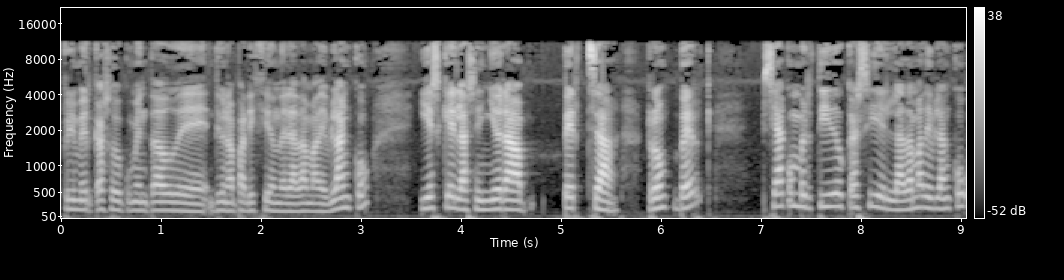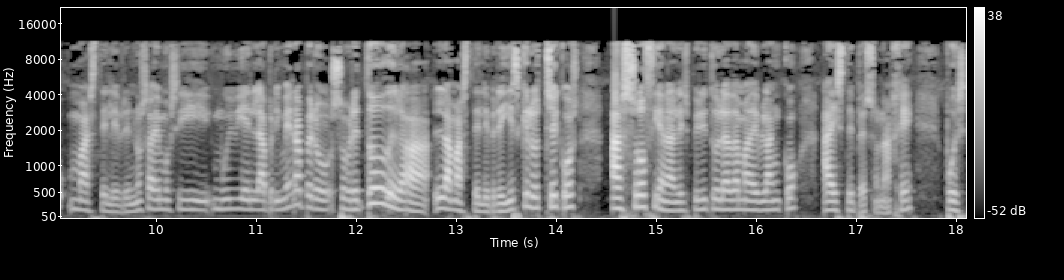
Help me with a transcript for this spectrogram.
primer caso documentado de una aparición de la dama de blanco, y es que la señora Percha Romberg se ha convertido casi en la dama de blanco más célebre. No sabemos si muy bien la primera, pero sobre todo de la, más célebre. Y es que los checos asocian al espíritu de la dama de blanco a este personaje. Pues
